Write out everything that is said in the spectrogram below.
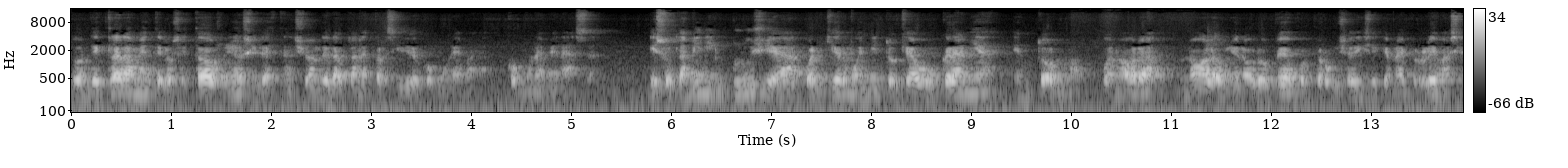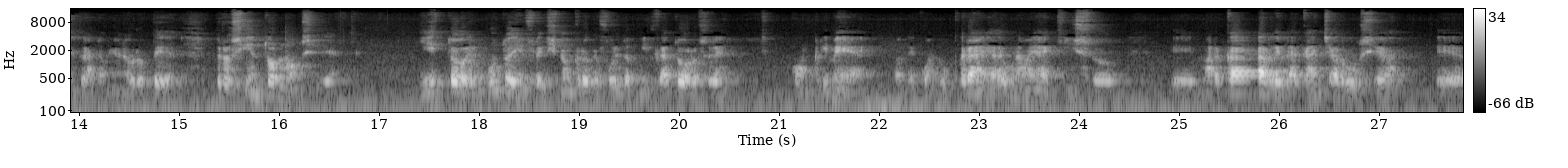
donde claramente los Estados Unidos y la extensión de la OTAN es percibido como una, como una amenaza. Eso también incluye a cualquier movimiento que haga Ucrania en torno, bueno, ahora no a la Unión Europea, porque Rusia dice que no hay problema si entra en la Unión Europea, pero sí en torno a Occidente. Y esto, el punto de inflexión creo que fue el 2014, con Crimea, donde cuando Ucrania de alguna manera quiso eh, marcarle la cancha a Rusia. Eh,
